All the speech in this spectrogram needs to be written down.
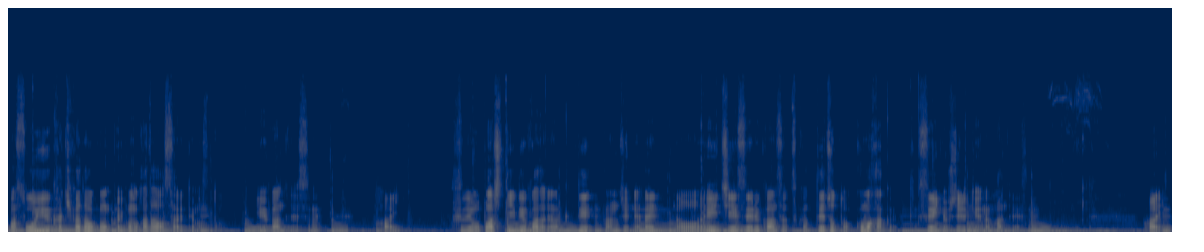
まあ、そういう書き方を今回この方はされてますという感じですね。はい。すでにオパシティという方じゃなくて、単純に、えっと、HSL 関数を使ってちょっと細かく制御しているというような感じですね。はい。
